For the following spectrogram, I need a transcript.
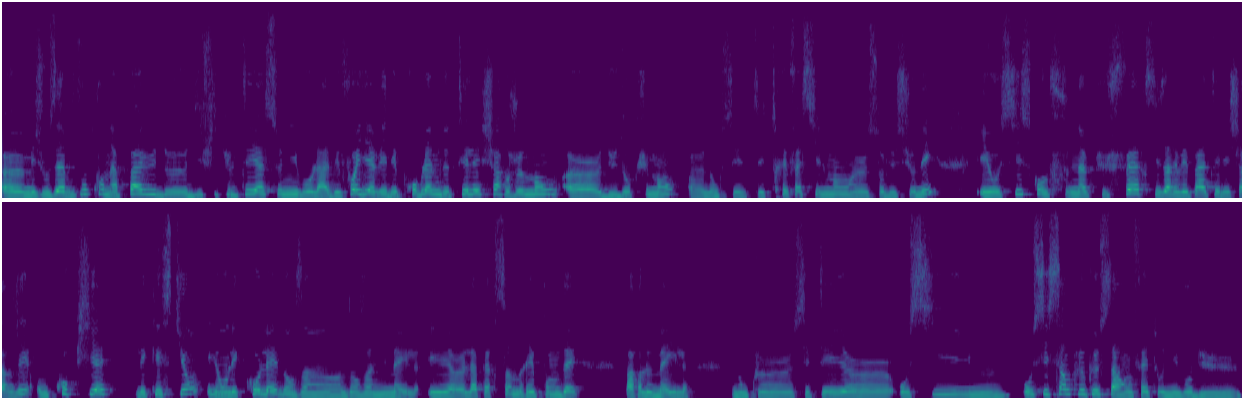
mais je vous avoue qu'on n'a pas eu de difficultés à ce niveau-là. Des fois, il y avait des problèmes de téléchargement du document, donc c'est très facilement solutionné. Et aussi, ce qu'on a pu faire, s'ils n'arrivaient pas à télécharger, on copiait les questions et on les collait dans un, dans un email. Et la personne répondait par le mail. Donc, c'était aussi, aussi simple que ça, en fait, au niveau du,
